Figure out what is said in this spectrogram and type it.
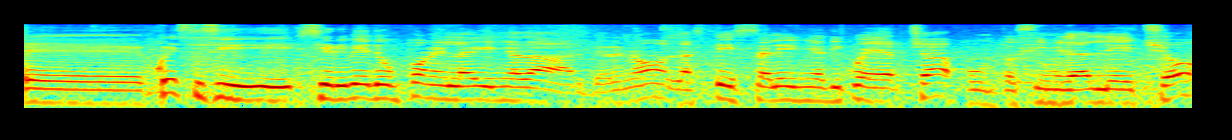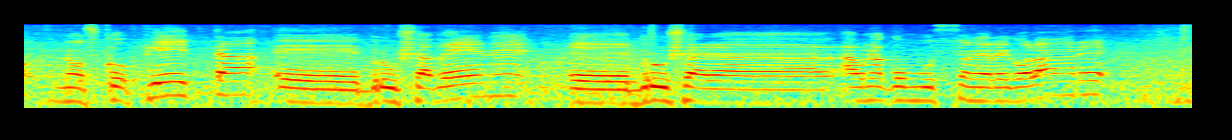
Eh, questo si, si, rivede un po' nella legna da ardere, no? la stessa legna di quercia, appunto simile al leccio, non scoppietta, eh, brucia bene, eh, brucia, ha una combustione regolare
